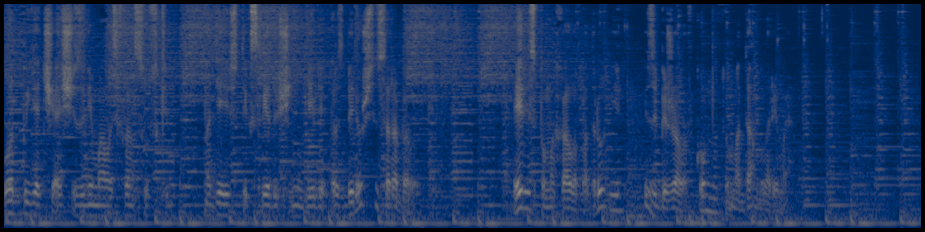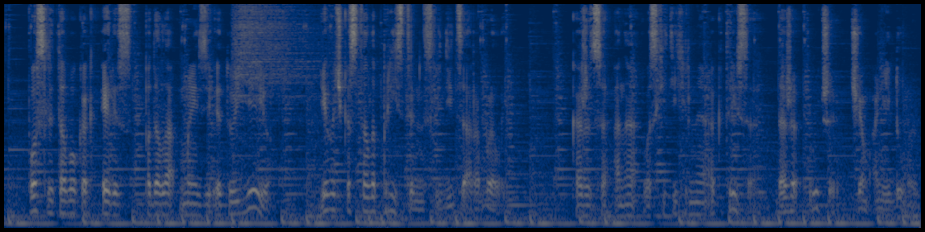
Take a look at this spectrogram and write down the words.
Вот бы я чаще занималась французским. Надеюсь, ты к следующей неделе разберешься с Арабеллой. Элис помахала подруге и забежала в комнату мадам Лариме. После того, как Элис подала Мэйзи эту идею, девочка стала пристально следить за Арабеллой. Кажется, она восхитительная актриса, даже лучше, чем о ней думают.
